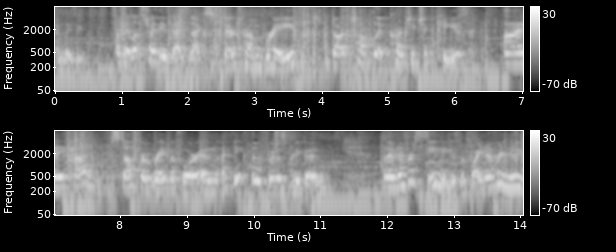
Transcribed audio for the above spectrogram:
I'm lazy. Okay, let's try these guys next. They're from Brave, dark chocolate crunchy chickpeas. I've had stuff from Brave before and I think their food is pretty good. But I've never seen these before. I never knew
